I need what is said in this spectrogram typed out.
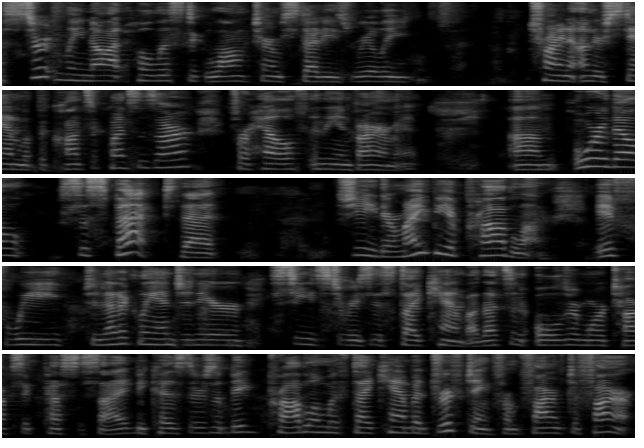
certainly not holistic long-term studies really trying to understand what the consequences are for health and the environment. Um, or they'll suspect that gee, there might be a problem if we genetically engineer seeds to resist dicamba. That's an older, more toxic pesticide because there's a big problem with dicamba drifting from farm to farm.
